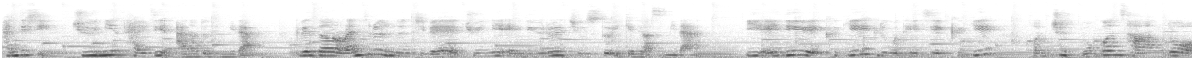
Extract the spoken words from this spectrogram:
반드시 주인이 살지 않아도 됩니다. 그래서 렌트를 주는 집에 주인이 ADU를 지을 수도 있게 되었습니다. 이 ADU의 크기 그리고 대지의 크기, 건축 요건 사항도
